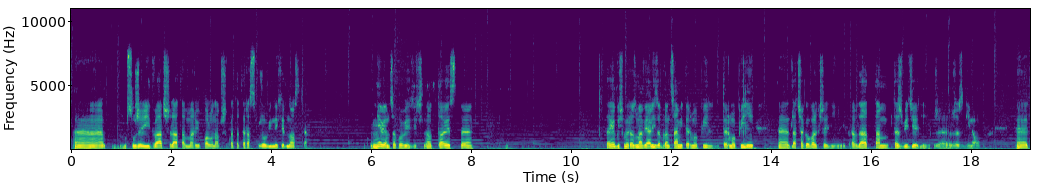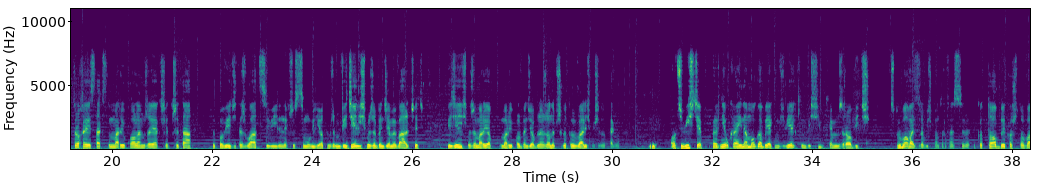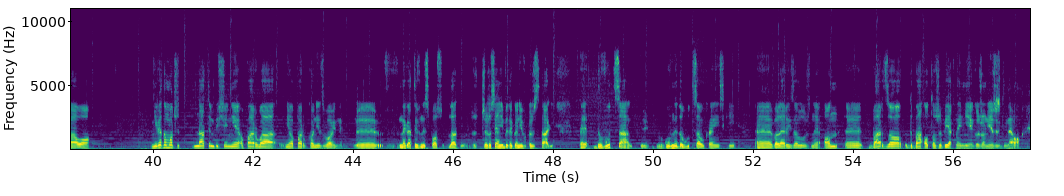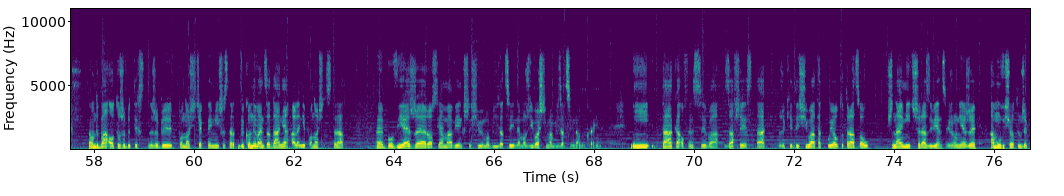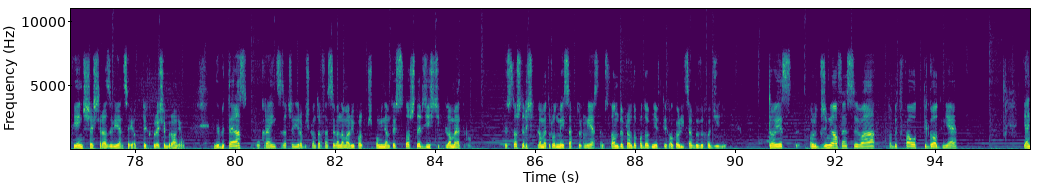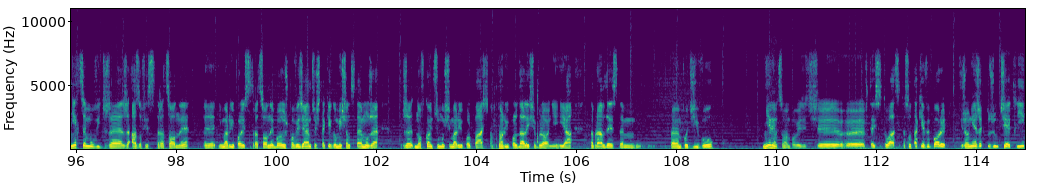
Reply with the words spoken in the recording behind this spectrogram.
e, służyli 2-3 lata w Mariupolu na przykład, a teraz służą w innych jednostkach. Nie wiem, co powiedzieć. No to jest. E, tak jakbyśmy rozmawiali z obrońcami termopili, termopili dlaczego walczyli, prawda? Tam też wiedzieli, że, że zginą. E, trochę jest tak z tym Mariupolem, że jak się czyta wypowiedzi też władz cywilnych, wszyscy mówili o tym, że my wiedzieliśmy, że będziemy walczyć, wiedzieliśmy, że Mariupol będzie oblężony, przygotowywaliśmy się do tego. Oczywiście pewnie Ukraina mogłaby jakimś wielkim wysiłkiem zrobić spróbować zrobić kontrofensywę, tylko to by kosztowało. Nie wiadomo, czy na tym by się nie oparła, nie oparł koniec wojny y, w negatywny sposób, czy Rosjanie by tego nie wykorzystali. E, dowódca, główny dowódca ukraiński, e, Walery Zalużny, on e, bardzo dba o to, żeby jak najmniej jego żołnierzy zginęło. On dba o to, żeby, tych, żeby ponosić jak najmniejsze straty, wykonywać zadania, ale nie ponosić strat. Bo wie, że Rosja ma większe siły mobilizacyjne, możliwości mobilizacyjne od Ukrainy. I taka ofensywa zawsze jest tak, że kiedy siły atakują, to tracą przynajmniej trzy razy więcej żołnierzy, a mówi się o tym, że pięć, sześć razy więcej od tych, które się bronią. Gdyby teraz Ukraińcy zaczęli robić kontrofensywę na Mariupol, przypominam, to jest 140 kilometrów. To jest 140 kilometrów od miejsca, w którym jestem. Stąd by prawdopodobnie w tych okolicach by wychodzili. To jest olbrzymia ofensywa, to by trwało tygodnie. Ja nie chcę mówić, że, że Azow jest stracony yy, i Mariupol jest stracony, bo już powiedziałem coś takiego miesiąc temu, że, że no w końcu musi Mariupol paść, a Mariupol dalej się broni. I ja naprawdę jestem pełen podziwu. Nie wiem, co mam powiedzieć yy, yy, w tej sytuacji. To są takie wybory. Ci żołnierze, którzy uciekli,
